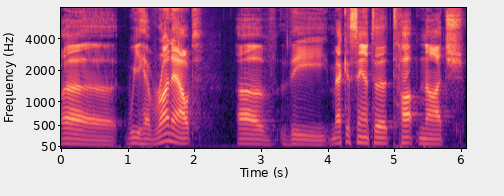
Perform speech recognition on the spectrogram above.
Uh, we have run out of the Mecha Santa top notch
